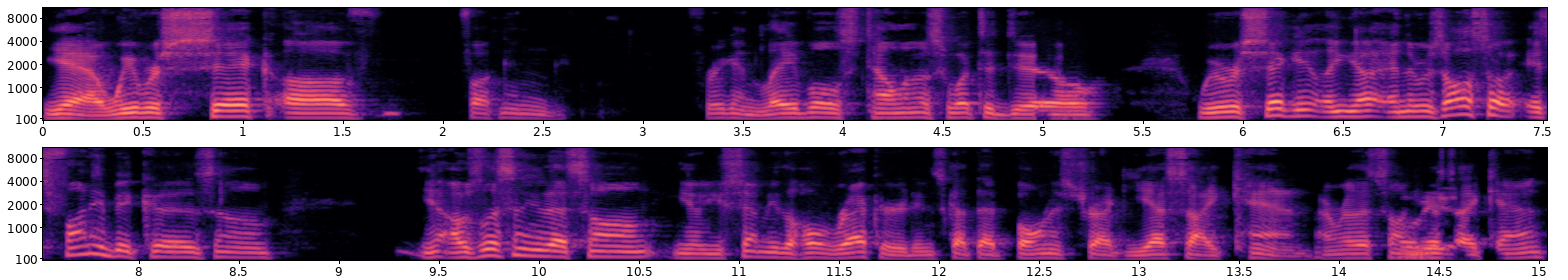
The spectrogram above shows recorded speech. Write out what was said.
yeah, we were sick of fucking friggin' labels telling us what to do. We were sick, of, and there was also. It's funny because um, you know, I was listening to that song. You know, you sent me the whole record, and it's got that bonus track, "Yes I Can." Remember that song, oh, "Yes yeah. I Can"?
